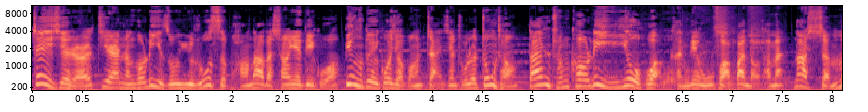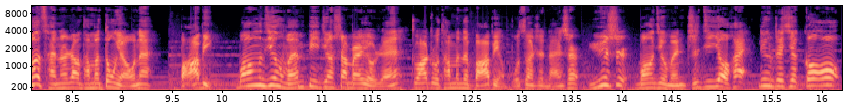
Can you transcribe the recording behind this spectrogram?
这些人既然能够立足于如此庞大的商业帝国，并对郭晓鹏展现出了忠诚，单纯靠利益诱惑肯定无法绊倒他们。那什么才能让他们动摇呢？把柄。汪静文毕竟上边有人抓住他们的把柄不算是难事儿，于是汪静文直击要害，令这些高傲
